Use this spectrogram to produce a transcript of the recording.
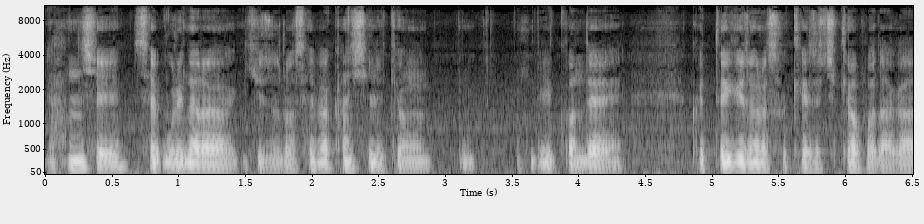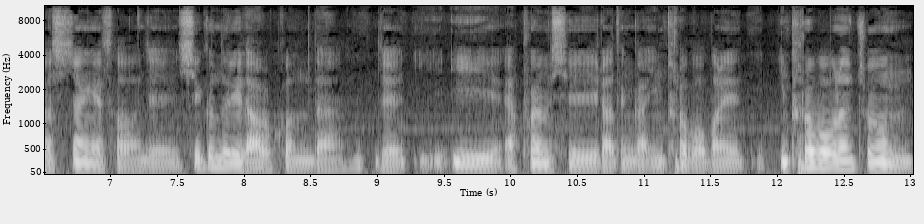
1시, 새- 우리나라 기준으로 새벽 1시일 경우일 건데, 그때 기준으로서 계속 지켜보다가 시장에서 이제 시그널이 나올 겁니다. 이제 이- 이 FOMC라든가 인프라 법안에 인프라 법안은 좀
